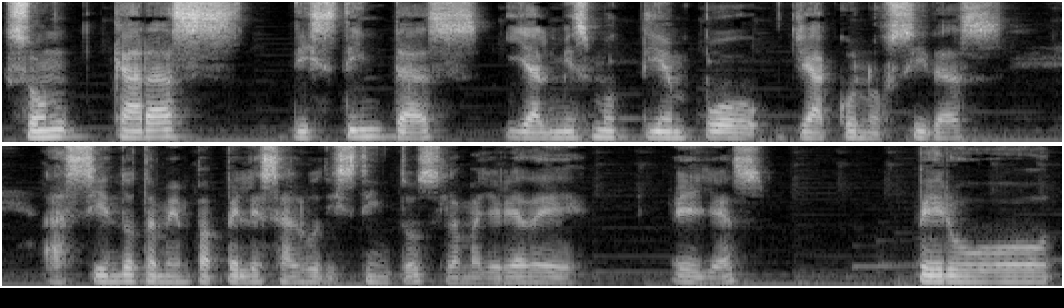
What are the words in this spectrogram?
son caras distintas y al mismo tiempo ya conocidas, haciendo también papeles algo distintos, la mayoría de ellas. Pero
